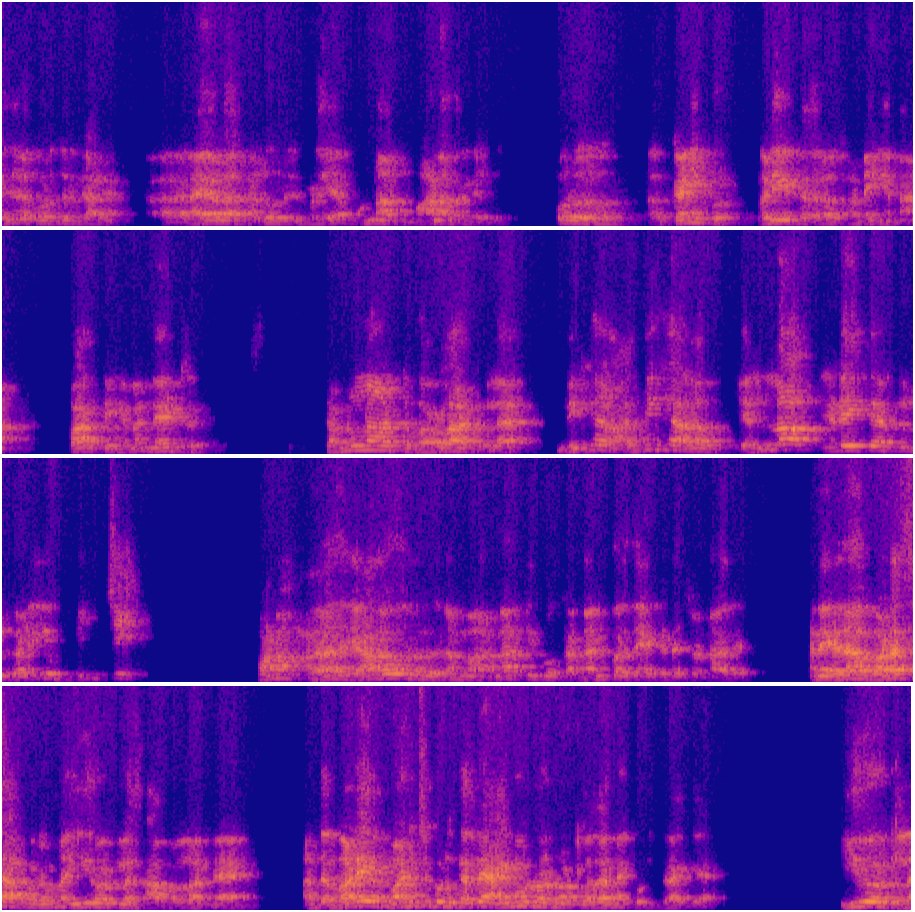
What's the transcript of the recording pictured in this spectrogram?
இதுல கொடுத்திருக்காங்க. லயோலா கல்லூரியினுடைய முன்னாள் மாணவர்கள் ஒரு கணிப்பு வெளியிட்டதுல சொன்னீங்கன்னா பார்த்தீங்கன்னா நேற்று தமிழ்நாட்டு வரலாற்றுல மிக அதிக அளவு எல்லா இடைத்தேர்தல்களையும் மிஞ்சி பணம். அதாவது யாரோ ஒரு நம்ம அதிமுக நண்பர் தான் என்கிட்ட சொன்னாரு ஆனா ஏதாவது வடை சாப்பிடணும்னா ஈரோட்ல சாப்பிடலான்னு அந்த வடையை மடிச்சு கொடுக்கறதே ஐநூறு ரூபா நோட்ல தானே கொடுக்குறாங்க. ஈரோட்ல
